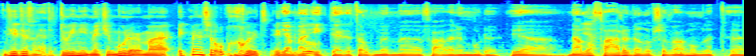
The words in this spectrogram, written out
Die dachten van, ja, dat doe je niet met je moeder. Maar ik ben zo opgegroeid. Ik ja, maar bedoel- ik deed het ook met mijn vader en moeder. Ja. Nou, mijn Ja. vader dan op zijn wang, omdat eh,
